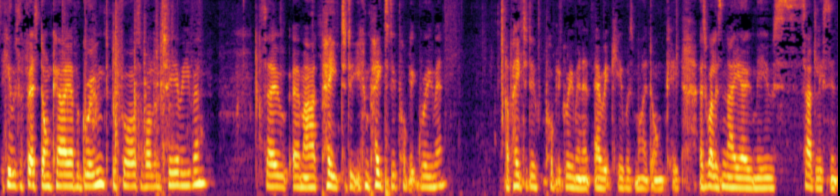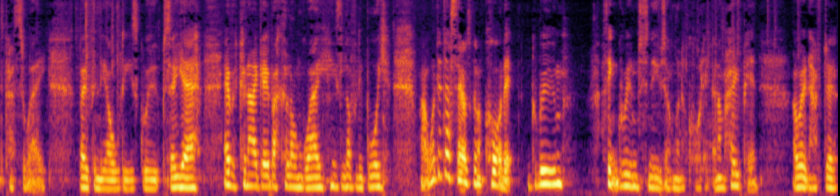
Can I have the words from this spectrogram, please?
he was the first donkey I ever groomed before I was a volunteer even. So um, I had paid to do, you can pay to do public grooming. I paid to do public grooming and Eric here was my donkey, as well as Naomi, who's sadly since passed away both in the oldies group. So yeah, Eric and I go back a long way. He's a lovely boy. Right, what did I say I was going to call it? Groom. I think Groom Snooze I'm going to call it. And I'm hoping I won't have to,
